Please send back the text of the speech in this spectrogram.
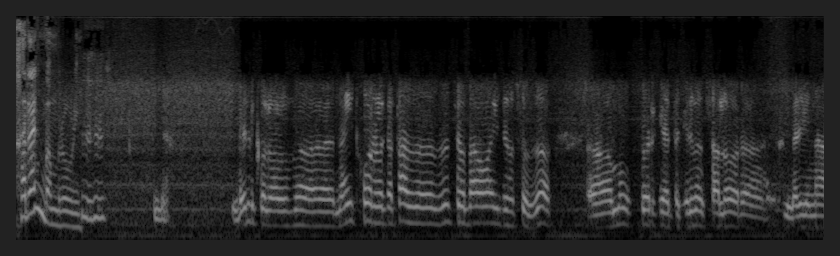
ښه رنګ به هم وروړي بالکل نه هیڅ خور لکه تاسو زه څه دا وایم چې زه موږ ترکیه تقریبا څلور نارینه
